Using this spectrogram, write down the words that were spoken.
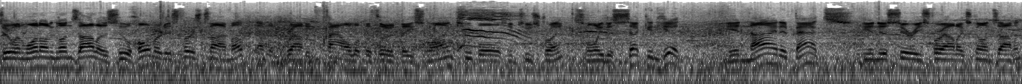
Two and one on Gonzalez, who homered his first time up. That one grounded foul of the third base line. Two balls and two strikes. Only the second hit in nine at bats in this series for Alex Gonzalez.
